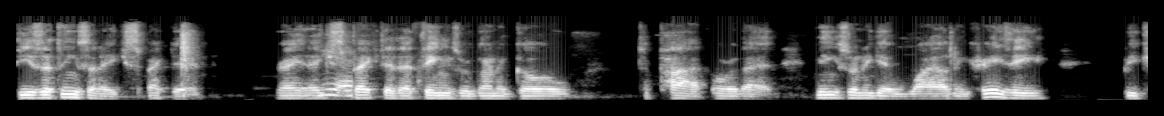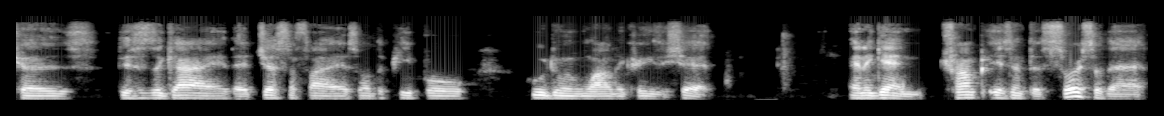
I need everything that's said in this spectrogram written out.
these are things that I expected, right? I Yeah. expected that things were going to go to pot or that things going to get wild and crazy because this is a guy that justifies all the people who are doing wild and crazy shit. And again, Trump isn't the source of that.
